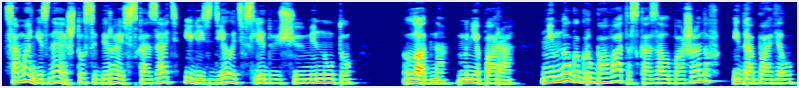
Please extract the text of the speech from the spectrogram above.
сама не зная, что собираюсь сказать или сделать в следующую минуту. «Ладно, мне пора». Немного грубовато сказал Баженов и добавил.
